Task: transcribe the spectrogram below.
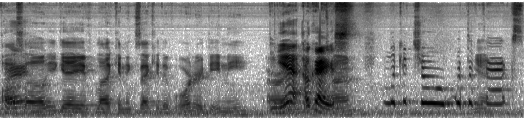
Okay. also he gave like an executive order, didn't he? Around Yeah. Okay. time? Look at you with the Yeah. facts.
